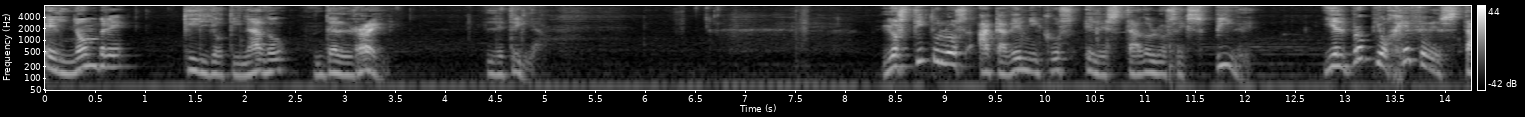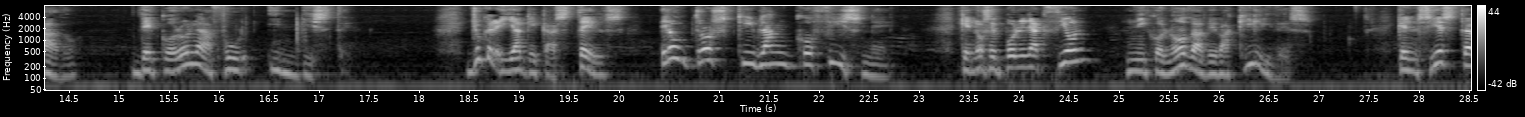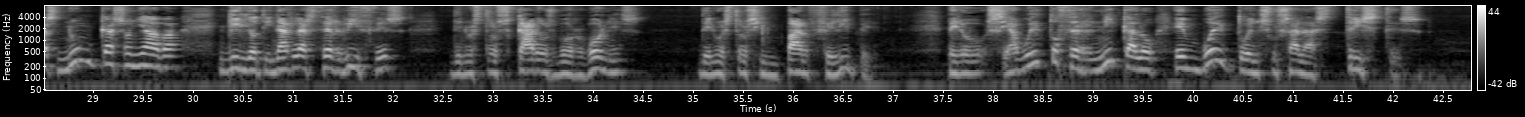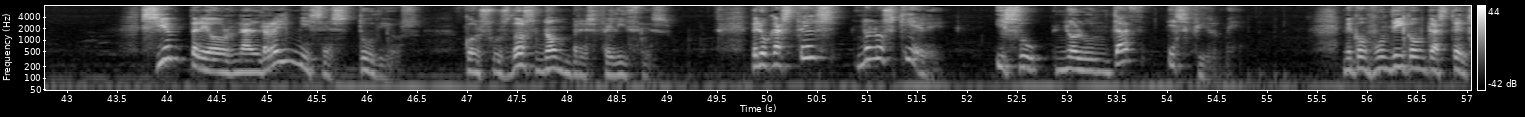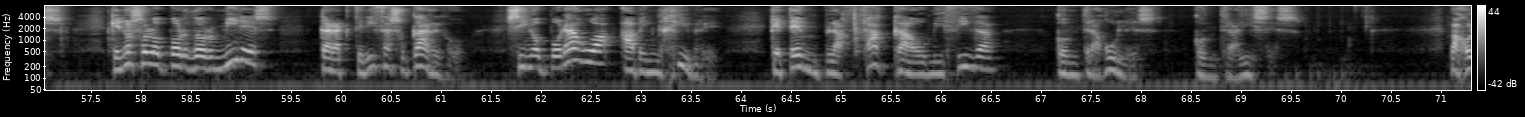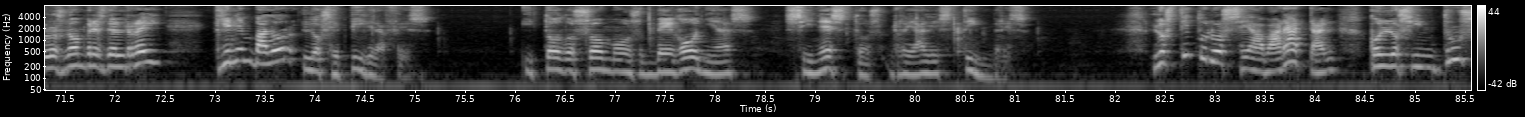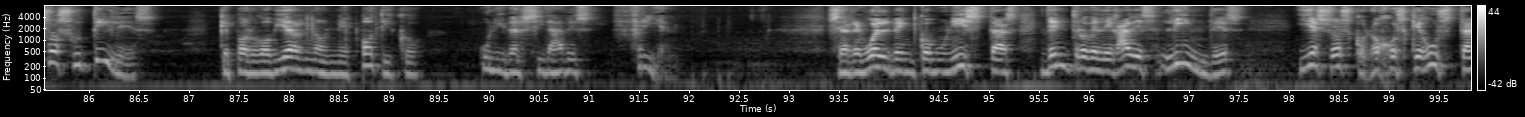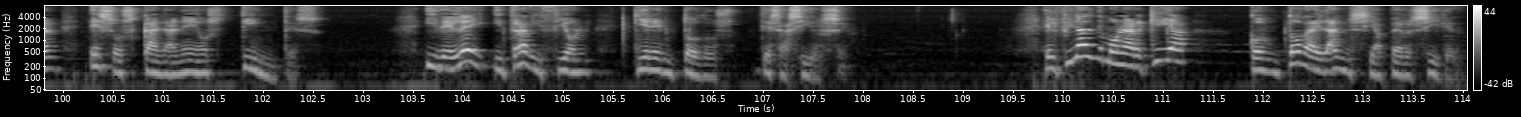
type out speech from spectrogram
El nombre guillotinado del rey. Letrilla. Los títulos académicos el Estado los expide, y el propio jefe de Estado de corona azul inviste. Yo creía que Castells era un Trotsky blanco cisne, que no se pone en acción ni con oda de Baquílides que en siestas nunca soñaba guillotinar las cervices de nuestros caros Borbones, de nuestro sin par Felipe, pero se ha vuelto cernícalo envuelto en sus alas tristes. Siempre orna el rey mis estudios con sus dos nombres felices. Pero Castells no los quiere y su voluntad es firme. Me confundí con Castells, que no sólo por dormires caracteriza su cargo, sino por agua a que templa faca homicida contra gules, contra lises. Bajo los nombres del rey tienen valor los epígrafes, y todos somos Begoñas sin estos reales timbres. Los títulos se abaratan con los intrusos sutiles que por gobierno nepótico universidades fríen. Se revuelven comunistas dentro de legales lindes y esos con ojos que gustan, esos cananeos tintes. Y de ley y tradición quieren todos desasirse. El final de monarquía con toda el ansia persiguen,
